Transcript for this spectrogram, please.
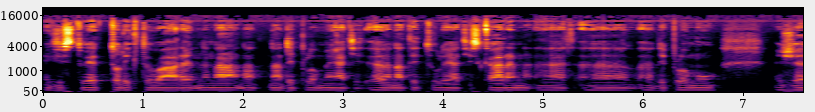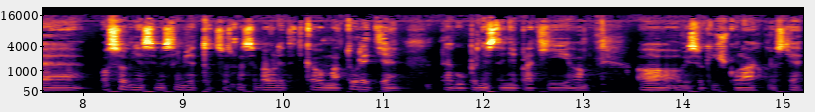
existuje tolik továren na, na, na diplomy, a eh, na tituly a tiskáren a, a, a diplomů, že osobně si myslím, že to, co jsme se bavili teďka o maturitě, tak úplně stejně platí o, o, o vysokých školách. Prostě e,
